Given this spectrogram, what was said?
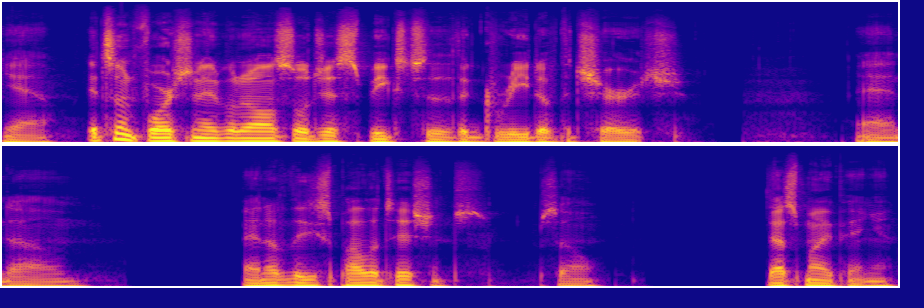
Yeah. It's unfortunate, but it also just speaks to the greed of the church and um and of these politicians. So that's my opinion.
